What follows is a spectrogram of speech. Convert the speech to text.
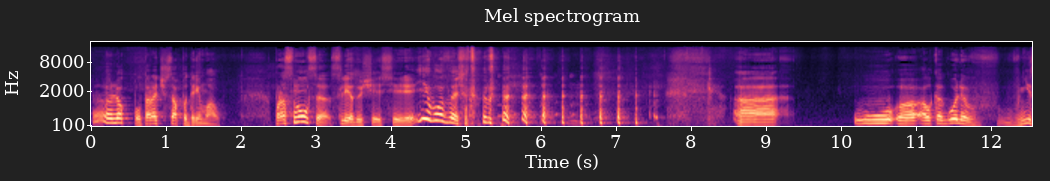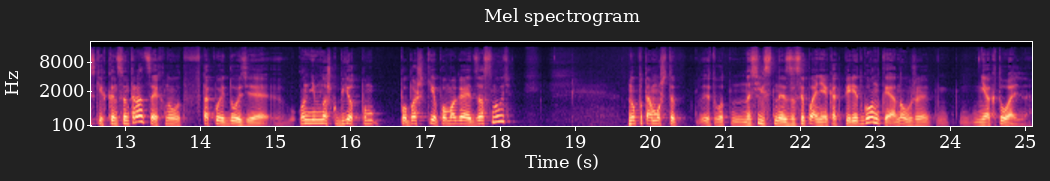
Ну, Лег полтора часа подремал. Проснулся, следующая серия, и вот, значит, а у э, алкоголя в низких концентрациях, ну вот в такой дозе, он немножко бьет по башке, помогает заснуть, ну, потому что это вот насильственное засыпание, как перед гонкой, оно уже не актуально.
